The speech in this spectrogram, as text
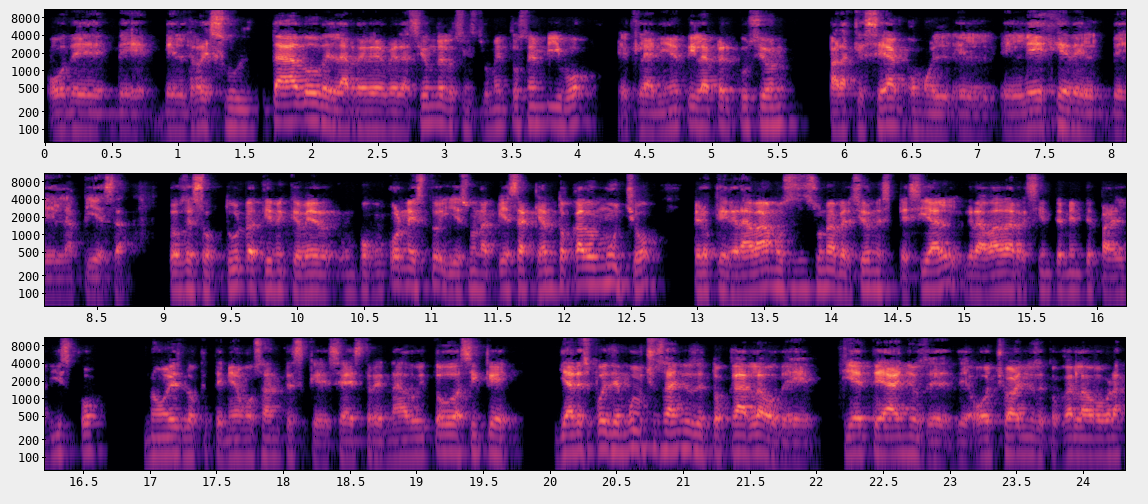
o de, de, del resultado de la reverberación de los instrumentos en vivo, el clarinete y la percusión, para que sean como el, eje de, la pieza. Entonces, Octura tiene que ver un poco con esto y es una pieza que han tocado mucho, pero que grabamos. Es una versión especial grabada recientemente para el disco. No es lo que teníamos antes que se ha estrenado y todo. Así que ya después de muchos años de tocarla o de siete años, de, ocho años de tocar la obra,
